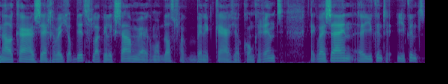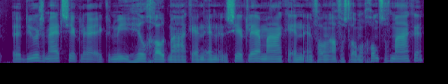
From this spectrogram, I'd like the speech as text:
naar elkaar zeggen, weet je, op dit vlak wil ik samenwerken, maar op dat vlak ben ik keihard jouw concurrent. Kijk, wij zijn, je kunt, je kunt duurzaamheid, circulaire economie heel groot maken en, en circulair maken en, en van een afvalstroom een grondstof maken.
